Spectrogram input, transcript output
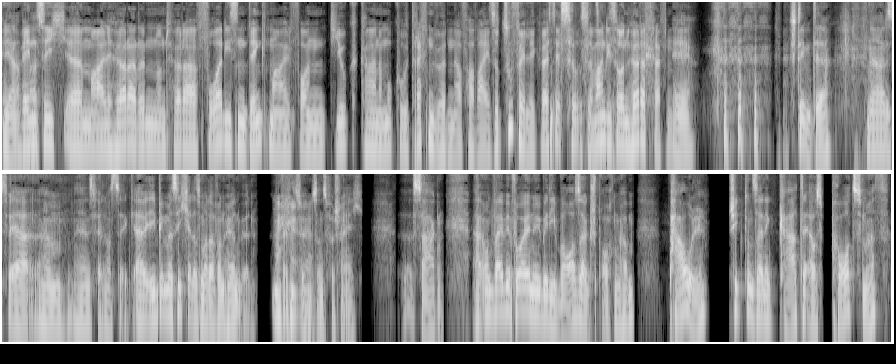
Ja, Wenn was? sich äh, mal Hörerinnen und Hörer vor diesem Denkmal von Duke Kanamuku treffen würden auf Hawaii, so zufällig, weißt du? So- so da machen die so ein Hörertreffen. Ja. Stimmt, ja. Na, das wäre ähm, ja, das wäre lustig. Äh, ich bin mir sicher, dass wir davon hören würden. Das würden sie uns wahrscheinlich äh, sagen. Äh, und weil wir vorhin über die Warsa gesprochen haben, Paul schickt uns eine Karte aus Portsmouth,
